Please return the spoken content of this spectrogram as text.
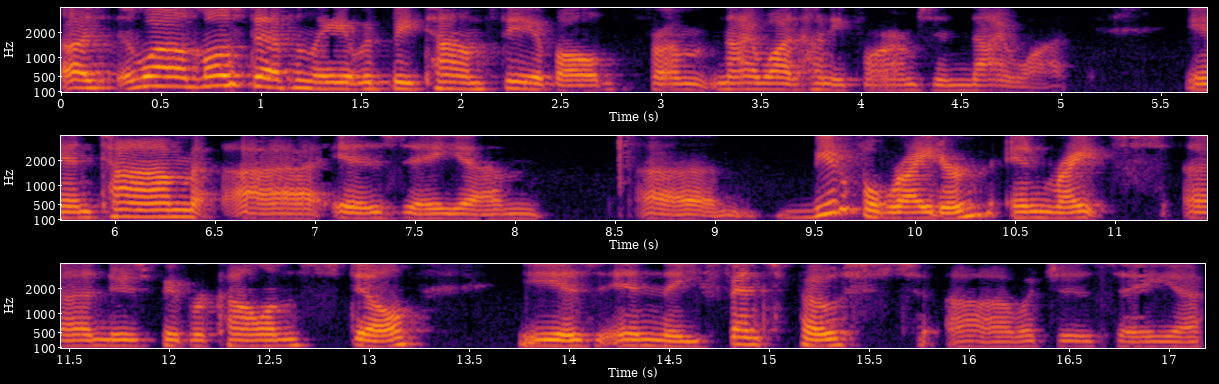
Uh, well, most definitely it would be Tom Theobald from Niwot Honey Farms in Niwot. And Tom uh, is a um, uh, beautiful writer and writes uh, newspaper columns still. He is in the Fence Post, uh, which is a uh,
